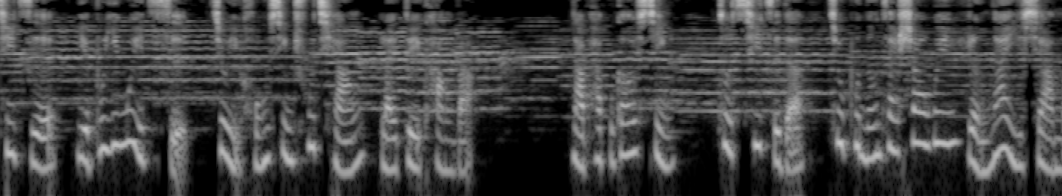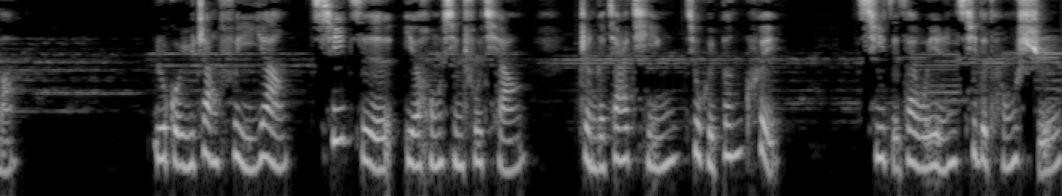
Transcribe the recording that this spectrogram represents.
妻子也不因为此就以红杏出墙来对抗吧，哪怕不高兴，做妻子的就不能再稍微忍耐一下吗？如果与丈夫一样，妻子也红杏出墙，整个家庭就会崩溃。妻子在为人妻的同时，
